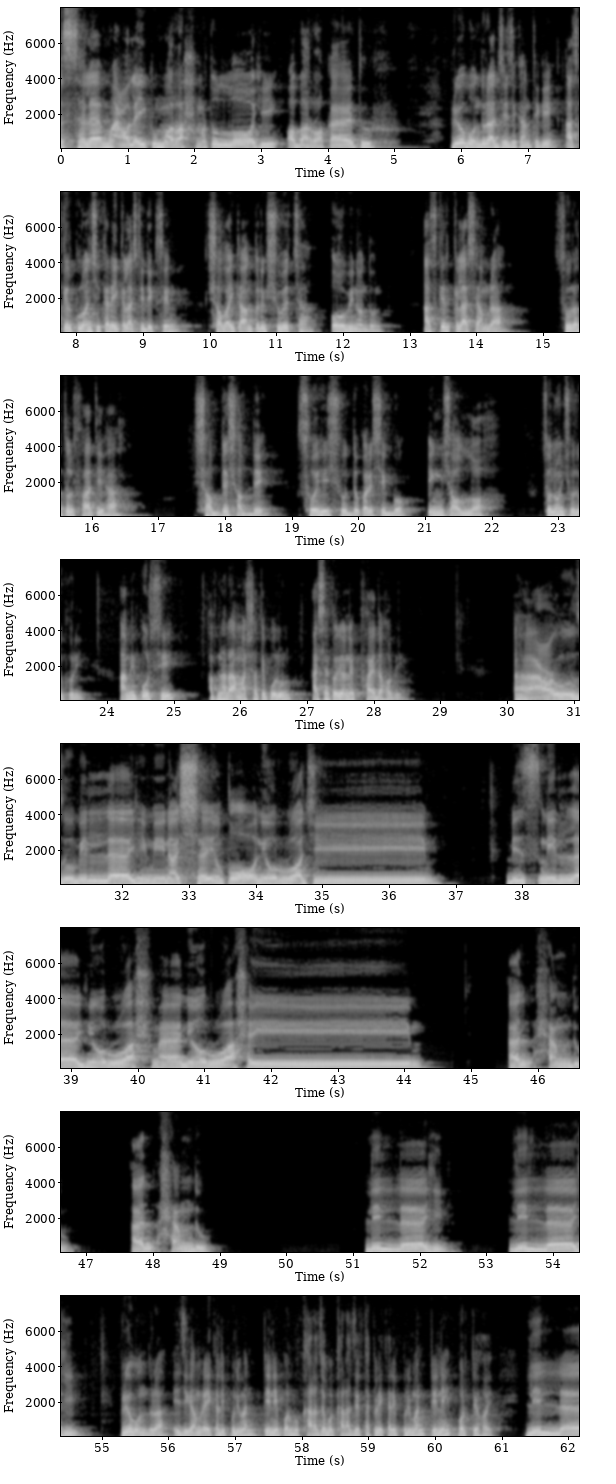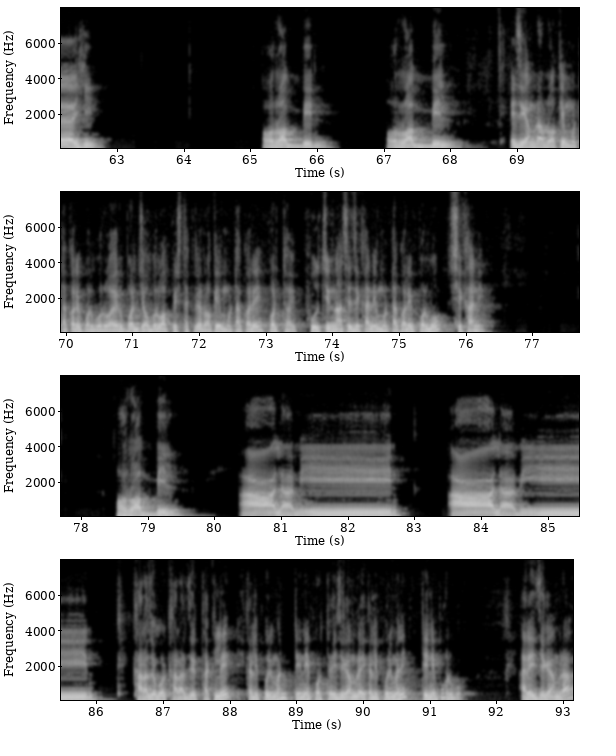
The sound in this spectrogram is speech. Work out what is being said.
আসসালামু আলাইকুম রহমতুল্লাহি অবরকাতুহ প্রিয় বন্ধুরা, যে যেখান থেকে আজকের কোরআন শিক্ষার এই ক্লাসটি দেখছেন, সবাইকে আন্তরিক শুভেচ্ছা ও অভিনন্দন। আজকের ক্লাসে আমরা সুরাতুল ফাতিহা শব্দে শব্দে সহি শুদ্ধ করে শিখব ইনশাল্লাহ চলুন শুরু করি। আমি পড়ছি, আপনারা আমার সাথে পড়ুন, আশা করি অনেক ফায়দা হবে। أعوذ بالله من الشيطان الرجيم. بسم الله الرحمن الرحيم. الحمد الحمد لله لله প্রিয় বন্ধুরা জায়গায় আমরা একালি পরিমাণ টেনে পড়ব। খারা জবর খারাজের থাকলে একালি পরিমাণ টেনে পড়তে হয়। লিল্লাহি রব্বিল রব্বিল। জায়গায় আমরা রকে মোটা করে পড়ব। রয়ের উপর জবর বা পেশ থাকলে রকে মোটা করে পড়তে হয়। ফুল চিহ্ন আছে যেখানে মোটা করে পড়ব সেখানে। রব্বিল আলামিন। আলামিন। খারা জবর খারাজের থাকলে একালি পরিমাণ টেনে পড়তে হয়। এই জায়গায় আমরা একালি পরিমাণে টেনে পড়ব। আর এই জায়গায় আমরা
